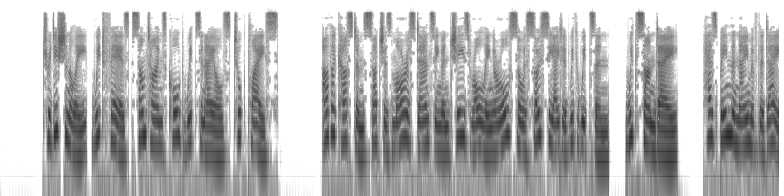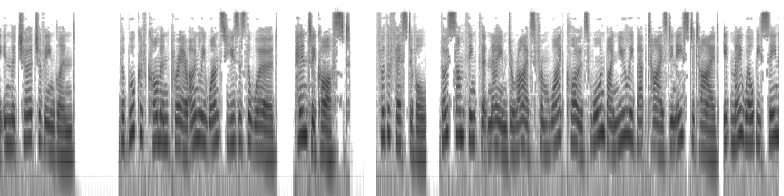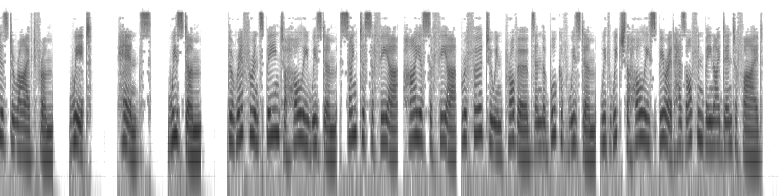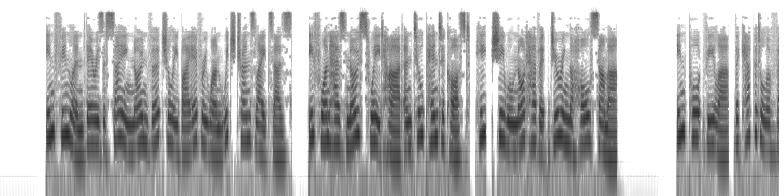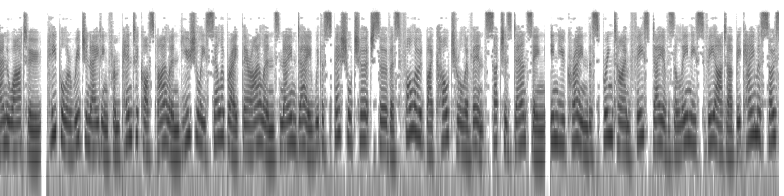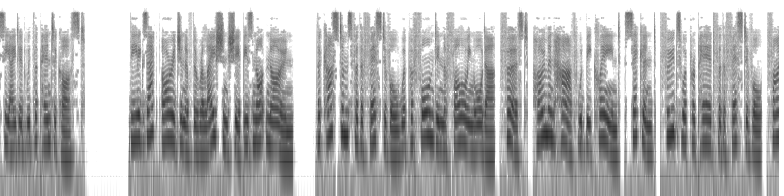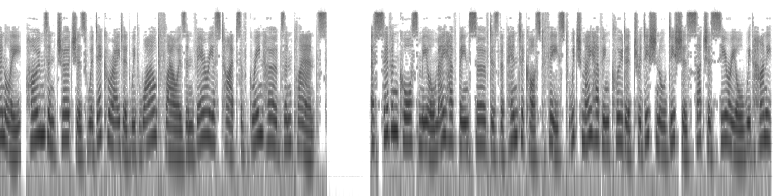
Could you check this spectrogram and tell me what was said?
Traditionally, Whit fairs sometimes called Whitsunales took place. Other customs such as Morris dancing and cheese rolling are also associated with Whitsun. Whitsunday has been the name of the day in the Church of England. The Book of Common Prayer only once uses the word Pentecost for the festival. Though some think that name derives from white clothes worn by newly baptized in Eastertide, it may well be seen as derived from wit, hence, wisdom. The reference being to holy wisdom Sancta Sophia, Hagia Sophia, referred to in Proverbs and the Book of Wisdom, with which the Holy Spirit has often been identified. In Finland there is a saying known virtually by everyone which translates as, if one has no sweetheart until Pentecost, he, she will not have it during the whole summer. In Port Vila, the capital of Vanuatu, people originating from Pentecost Island usually celebrate their island's name day with a special church service followed by cultural events such as dancing. In Ukraine, the springtime feast day of Zeleny Sviata became associated with the Pentecost. The exact origin of the relationship is not known. The customs for the festival were performed in the following order, first, home and hearth would be cleaned, second, foods were prepared for the festival, finally, homes and churches were decorated with wildflowers and various types of green herbs and plants. A seven-course meal may have been served as the Pentecost feast which may have included traditional dishes such as cereal with honey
